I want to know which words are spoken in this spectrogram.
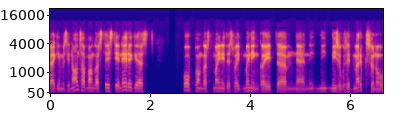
räägime siin Hansapangast, Eesti Energiast, Coop Pangast mainides vaid mõningaid niisuguseid märksõnu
